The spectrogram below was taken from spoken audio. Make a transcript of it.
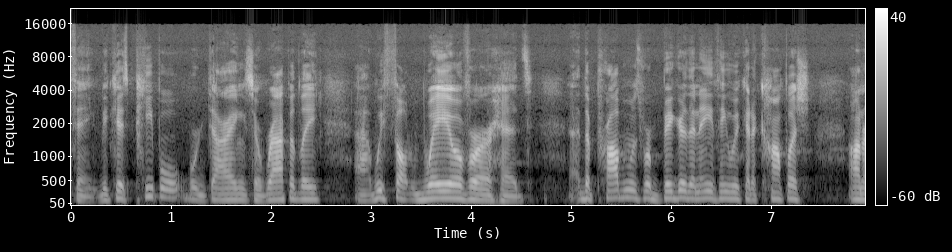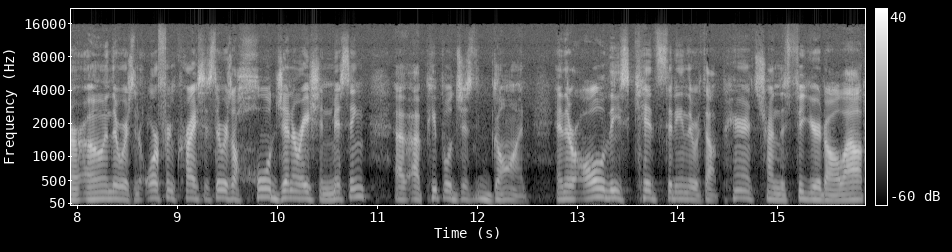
thing because people were dying so rapidly. Uh, we felt way over our heads. Uh, the problems were bigger than anything we could accomplish on our own. There was an orphan crisis. There was a whole generation missing, uh, people just gone. And there were all these kids sitting there without parents trying to figure it all out.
